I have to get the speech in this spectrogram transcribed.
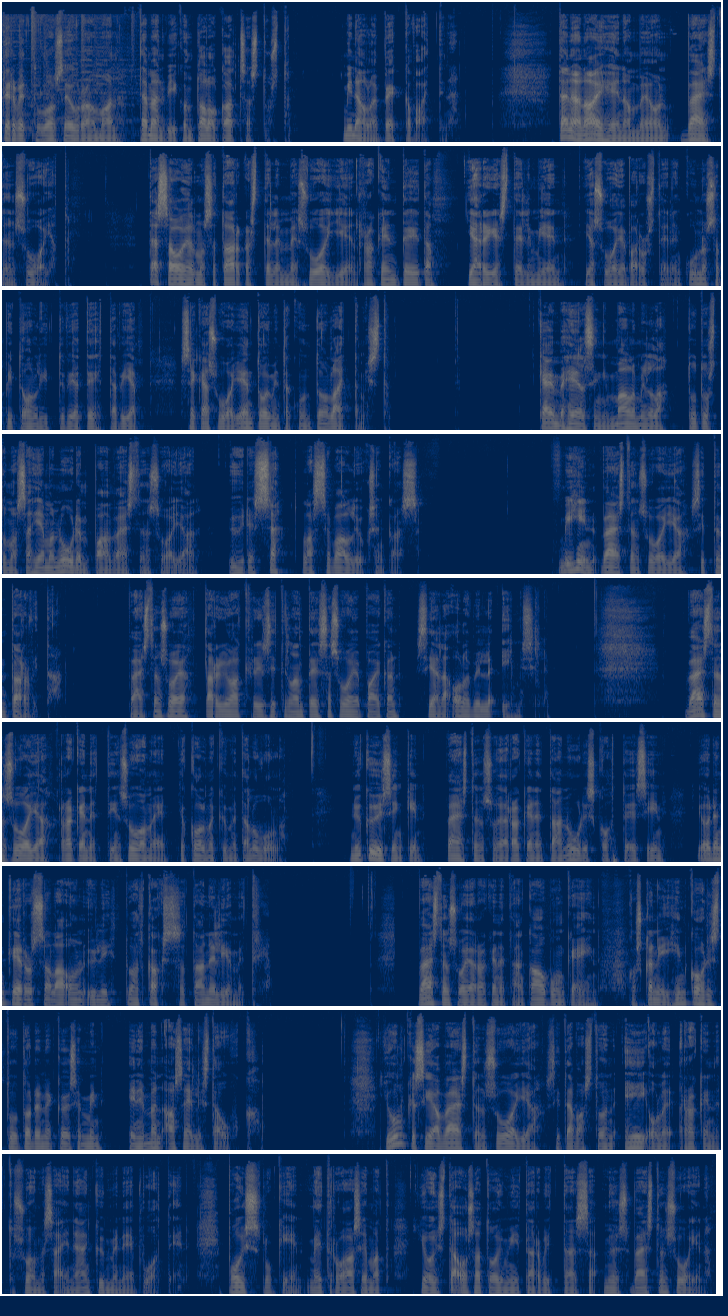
Tervetuloa seuraamaan tämän viikon talokatsastusta. Minä olen Pekka Vaittinen. Tänään aiheenamme on väestön suojat. Tässä ohjelmassa tarkastelemme suojien rakenteita, järjestelmien ja suojavarusteiden kunnossapitoon liittyviä tehtäviä sekä suojien toimintakuntoon laittamista. Käymme Helsingin Malmilla tutustumassa hieman uudempaan väestönsuojaan yhdessä Lasse Valliuksen kanssa. Mihin väestönsuojia sitten tarvitaan? Väestönsuoja tarjoaa kriisitilanteessa suojapaikan siellä oleville ihmisille. Väestönsuoja rakennettiin Suomeen jo 30-luvulla. Nykyisinkin väestönsuoja rakennetaan uudiskohteisiin, joiden kerrossala on yli 1204 metriä. Väestönsuoja rakennetaan kaupunkeihin, koska niihin kohdistuu todennäköisemmin enemmän aseellista uhkaa. Julkisia väestön suojia sitä vastoin ei ole rakennettu Suomessa enää kymmeneen vuoteen, pois lukien metroasemat, joista osa toimii tarvittaessa myös väestön suojina.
